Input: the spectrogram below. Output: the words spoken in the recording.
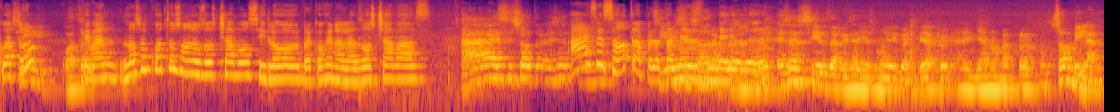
cuatro. Sí, cuatro. Que van, no son cuatro, son los dos chavos y luego recogen a las dos chavas. Ah, esa es otra. Esa, Ah, esa es otra, pero Sí, también es otra, medio de- esa sí es de risa y es muy divertida, pero ay, ya no me acuerdo. Zombieland.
